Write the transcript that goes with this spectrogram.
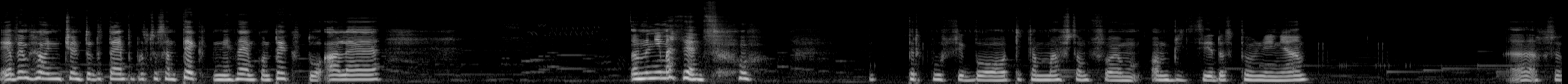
Ja wiem, że oni często dostają po prostu sam tekst, nie znają kontekstu, ale ono nie ma sensu. Perkusji, bo ty tam masz tą swoją ambicję do spełnienia. E, chcę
